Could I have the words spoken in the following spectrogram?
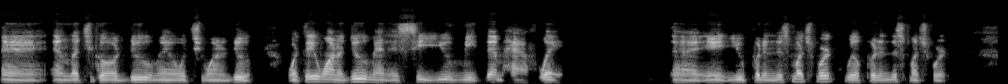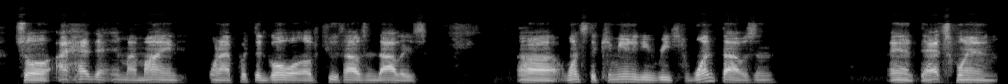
and and let you go do man what you want to do. What they want to do, man, is see you meet them halfway. And you put in this much work, we'll put in this much work. So I had that in my mind when I put the goal of two thousand dollars. Uh, once the community reached one thousand, and that's when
